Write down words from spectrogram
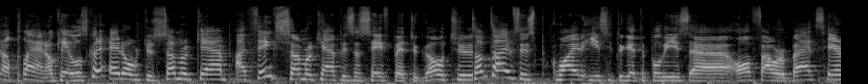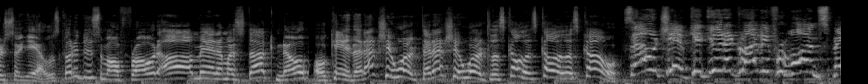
Got a plan. Okay, let's go head over to summer camp. I think summer camp is a safe bet to go to. Sometimes it's quite easy to get the police uh, off our backs here. So yeah, let's go to do some off-road. Oh man, am I stuck? No. Okay, that actually worked. That actually worked. Let's go, let's go, let's go. ZourChip, get good at driving for once, man!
